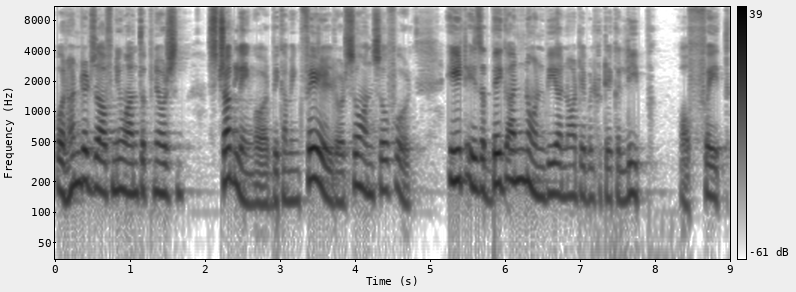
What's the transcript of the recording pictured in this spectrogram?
or hundreds of new entrepreneurs struggling or becoming failed or so on and so forth. It is a big unknown. We are not able to take a leap of faith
